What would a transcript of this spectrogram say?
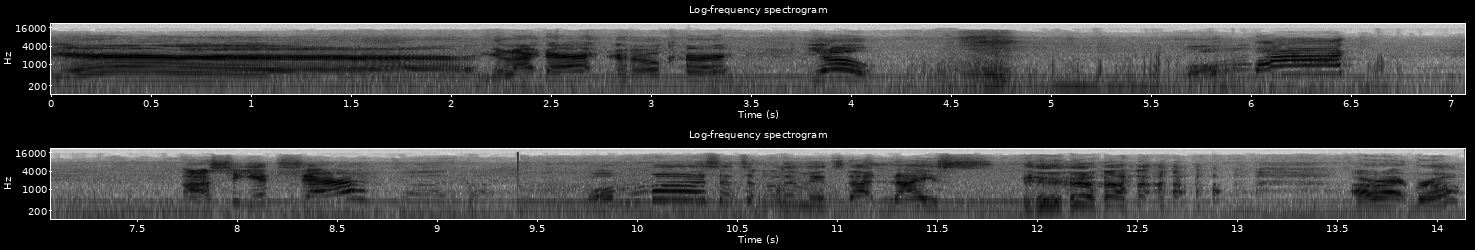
Yeah. You like that? Okay. Yo. Bomba. I see it, sir. Bomba. Set to the limit. It's That nice. All right, bro.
